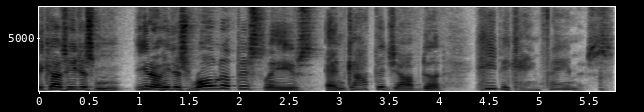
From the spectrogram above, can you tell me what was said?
because he just, you know, he just rolled up his sleeves and got the job done. He became famous.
